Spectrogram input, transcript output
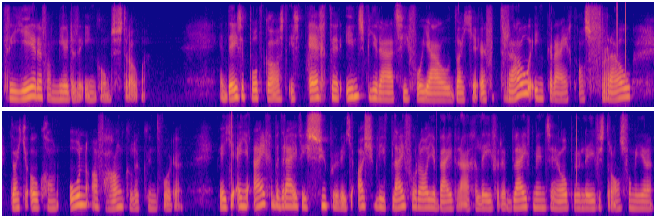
creëren van meerdere inkomstenstromen. En deze podcast is echt ter inspiratie voor jou dat je er vertrouwen in krijgt als vrouw dat je ook gewoon onafhankelijk kunt worden. Weet je, en je eigen bedrijf is super. Weet je, alsjeblieft, blijf vooral je bijdrage leveren. Blijf mensen helpen hun levens transformeren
